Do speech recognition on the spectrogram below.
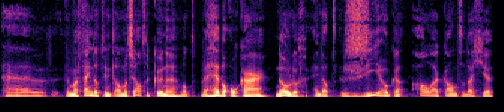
eh, maar fijn dat we niet allemaal hetzelfde kunnen. Want we hebben elkaar nodig. En dat zie je ook aan alle kanten. Dat je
